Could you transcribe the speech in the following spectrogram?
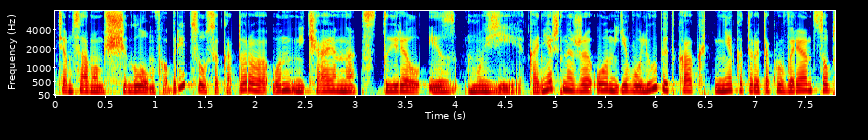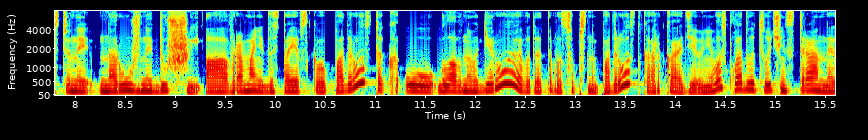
тем самым щеглом Фабрициуса, которого он нечаянно стырил из музея. Конечно же, он его любит как некоторый такой вариант собственной наружной души. А в романе Достоевского «Подросток» у главного героя, вот этого, собственно, подростка Аркадия, у него складываются очень странные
